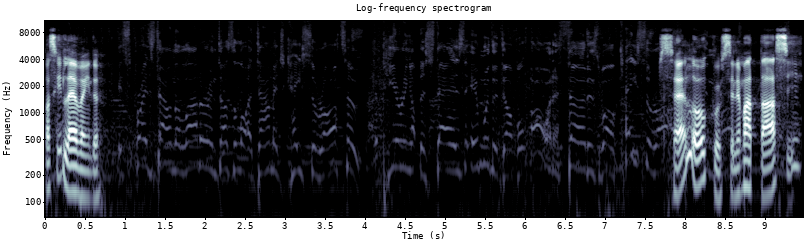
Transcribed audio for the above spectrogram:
Quase que leva ainda. Você é louco, se ele matasse...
